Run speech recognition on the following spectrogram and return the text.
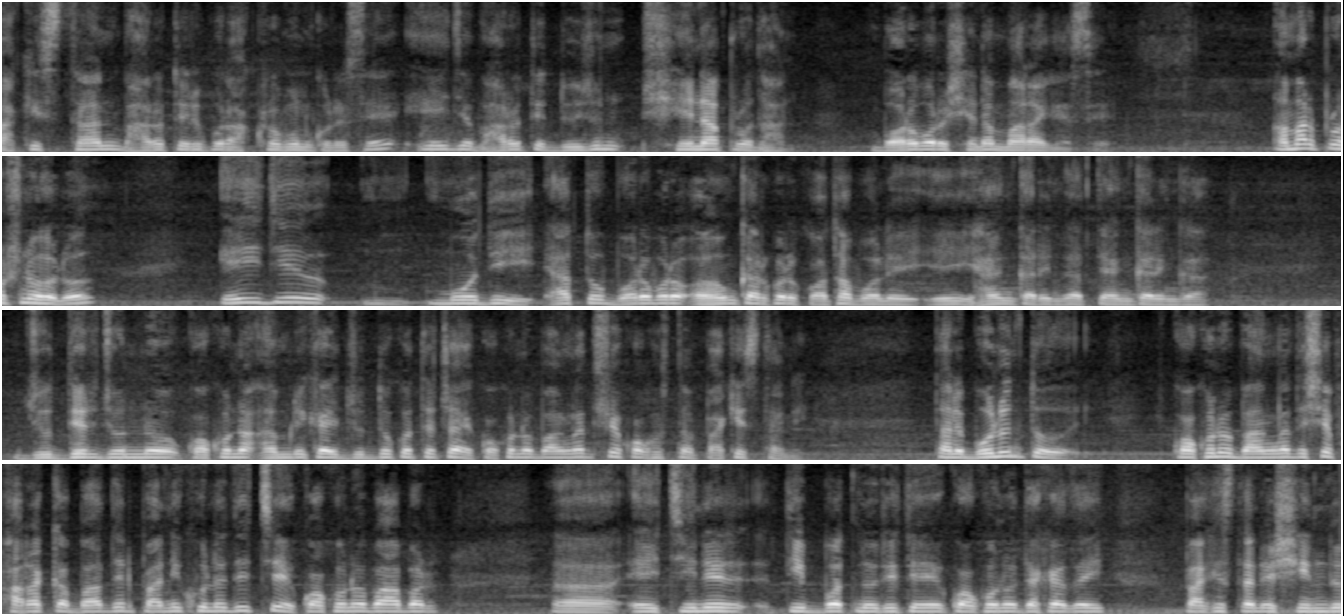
পাকিস্তান ভারতের উপর আক্রমণ করেছে। এই যে ভারতের দুইজন সেনা প্রধান, বড় বড় সেনা মারা গেছে। আমার প্রশ্ন হলো, এই যে মোদি এত বড় বড় অহংকার করে কথা বলে, এই হ্যাংকারেঙ্গা, ত্যাংকারেঙ্গা, যুদ্ধের জন্য কখনো আমেরিকায় যুদ্ধ করতে চায়, কখনো বাংলাদেশে, কখনো পাকিস্তানে। তাহলে বলুন তো, কখনো বাংলাদেশে ফারাক্কা বাঁধের পানি খুলে দিচ্ছে, কখনো বা আবার এই চীনের তিব্বত নদীতে, কখনো দেখা যায় পাকিস্তানের সিন্ধু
